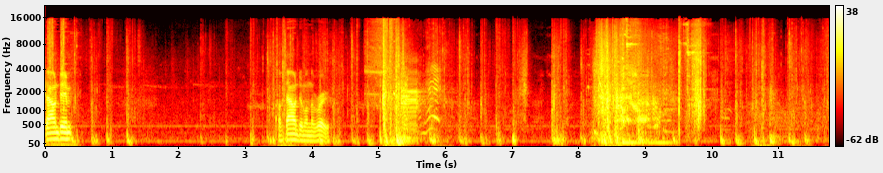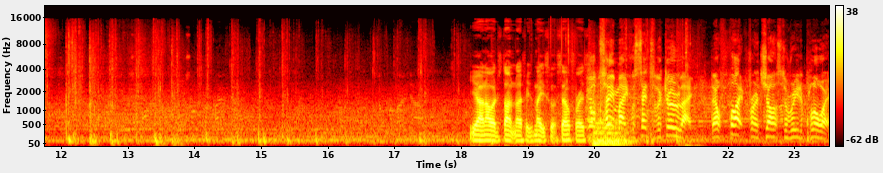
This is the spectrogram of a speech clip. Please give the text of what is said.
Downed him. I've downed him on the roof. Yeah, I know. I just don't know if his mate's got self res. Your teammate was sent to the gulag. They'll fight for a chance to redeploy.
